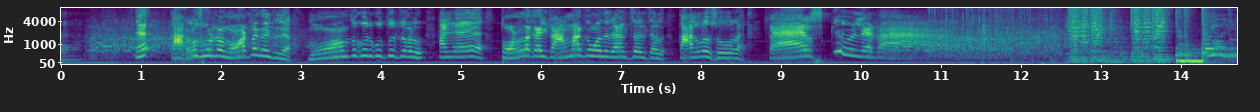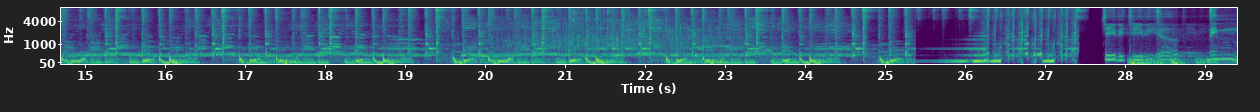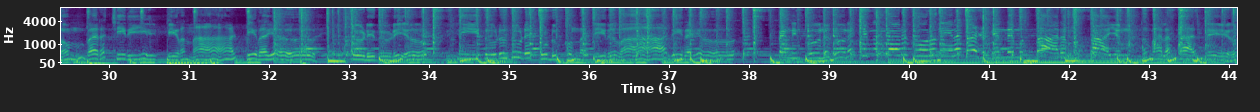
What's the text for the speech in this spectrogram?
ഏ? കള്ളസുകൊണ്ട് നോട്ടം കണ്ടില്ല മോന്തൊക്കെ ഒരു കുത്തിട്ടാളു അല്ലേ? തൊള്ള കഴിച്ച് അണ്ണാക്ക് വന്ന് ഡാൻസ് കളിച്ചാൾ കള്ള സൂറ ടാസ്ക് വില്ലേട്ടാ ചിരി ചിരിയോ? നിന്നും വരച്ചിരിയിൽ പിറന്നാൾ പിറയോ? തുടി തുടിയോ? നീ തുടുതുടെ തുടുക്കുന്ന തിരുവാതിരയോ? പെണ്ണിൻ കൂനു കൂനക്കിന്നും കൂറുനീന മുത്താരം മുത്തായ മുത്തുമലത്താറ്റയോ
